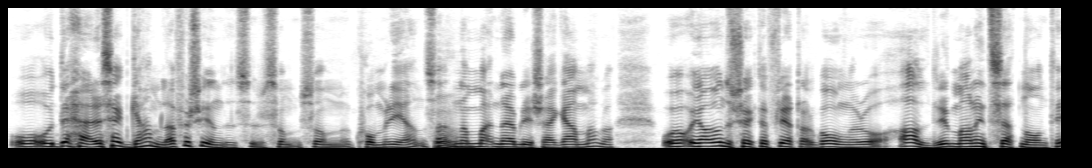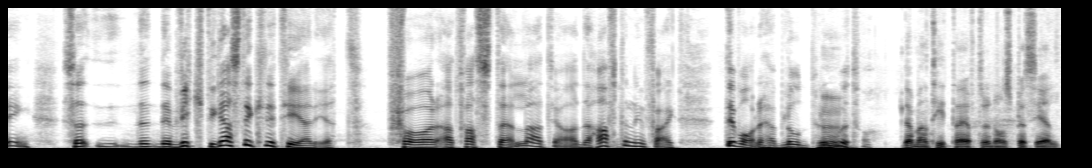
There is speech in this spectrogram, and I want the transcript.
Och, och, det här är säkert gamla försyndelser som, som kommer igen så mm. när, man, när jag blir så här gammal. Och, och, jag har undersökt ett flertal gånger och aldrig, man har inte sett någonting. Så det, det viktigaste kriteriet för att fastställa att jag hade haft en infarkt det var det här blodprovet. Mm. Va? Där man tittar efter något speciellt?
